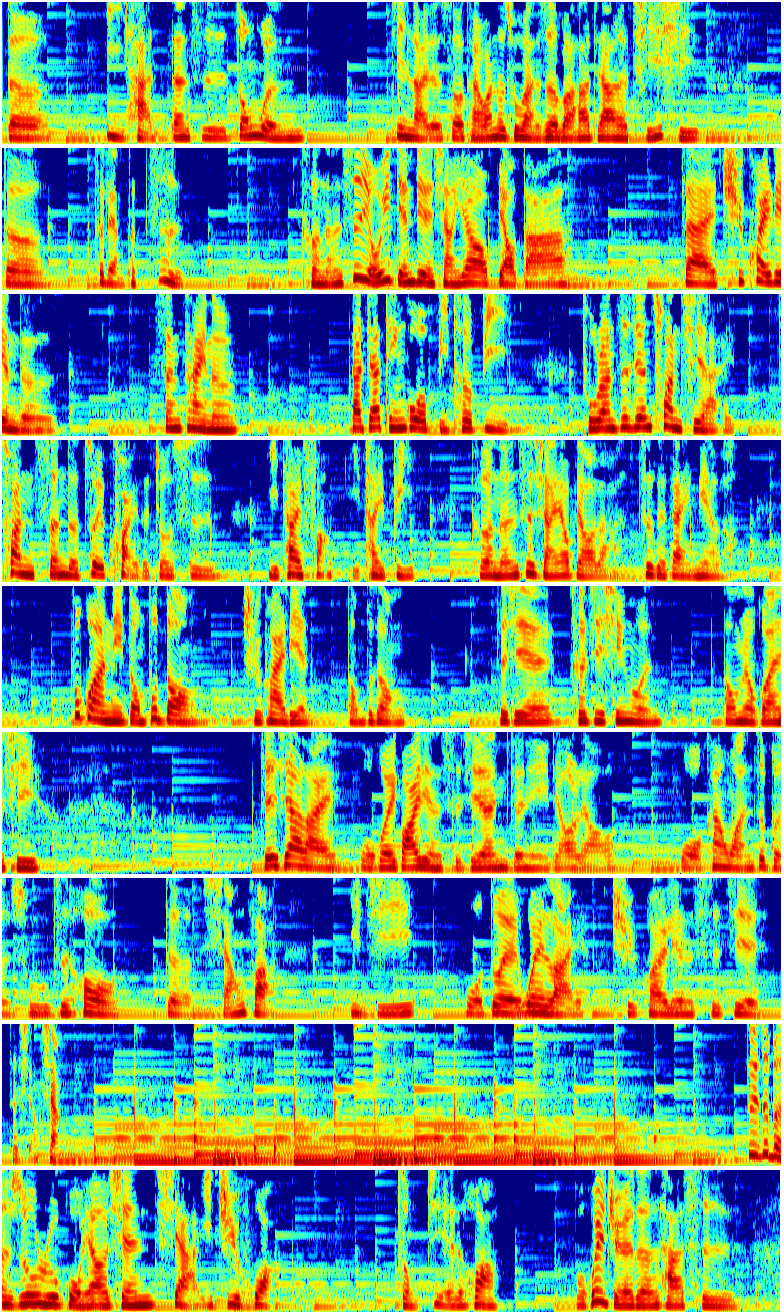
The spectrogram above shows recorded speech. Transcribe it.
的意涵，但是中文进来的时候，台湾的出版社把它加了奇袭的这两个字，可能是有一点点想要表达在区块链的生态呢。大家听过比特币突然之间窜起来、窜升的最快的就是以太坊、以太币，可能是想要表达这个概念了。不管你懂不懂区块链，懂不懂这些科技新闻都没有关系。接下来我会花一点时间跟你聊聊我看完这本书之后的想法，以及我对未来区块链世界的想象。对这本书，如果要先下一句话总结的话，我会觉得他是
